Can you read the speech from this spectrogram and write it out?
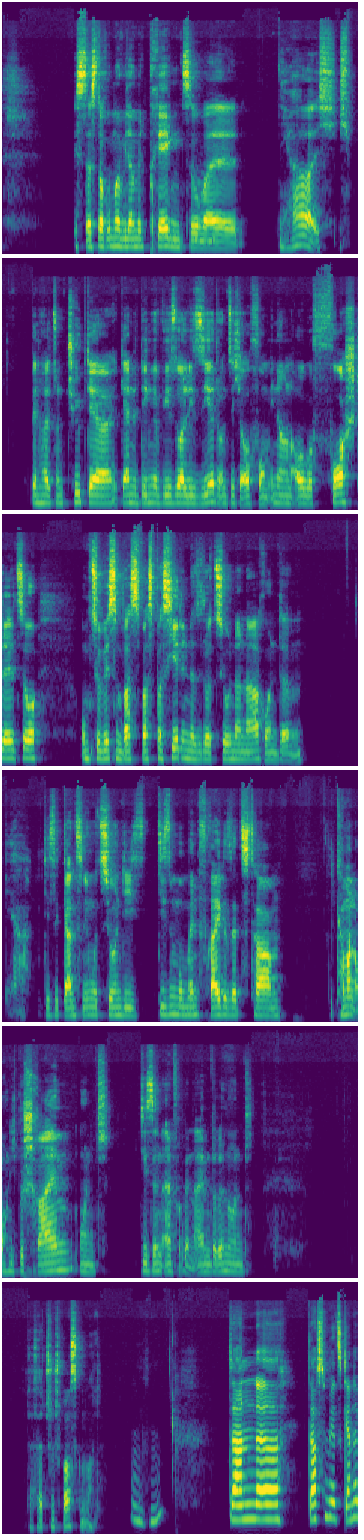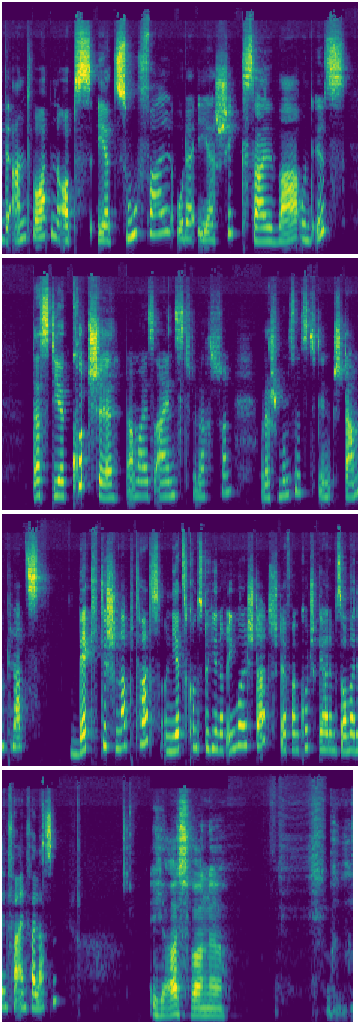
ist das doch immer wieder mit prägend so, mhm. weil ja, ich, ich bin halt so ein Typ, der gerne Dinge visualisiert und sich auch vom inneren Auge vorstellt, so, um zu wissen, was, was passiert in der Situation danach und ähm, ja, diese ganzen Emotionen, die diesen Moment freigesetzt haben, die kann man auch nicht beschreiben und die sind einfach in einem drin und das hat schon Spaß gemacht. Mhm. Dann äh, darfst du mir jetzt gerne beantworten, ob es eher Zufall oder eher Schicksal war und ist, dass dir Kutsche damals einst, du lachst schon, oder schmunzelst, den Stammplatz weggeschnappt hat und jetzt kommst du hier nach Ingolstadt. Stefan Kutschke hat im Sommer den Verein verlassen. Ja, es war eine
